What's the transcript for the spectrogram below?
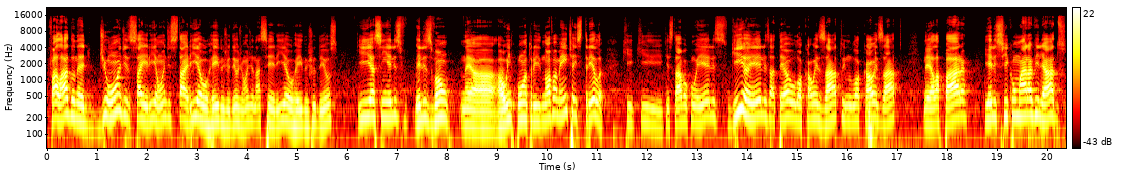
falado né, de onde sairia, onde estaria o rei dos judeus, de onde nasceria o rei dos judeus. E assim eles, eles vão né, ao encontro e novamente a estrela que, que, que estava com eles guia eles até o local exato e no local exato né, ela para e eles ficam maravilhados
